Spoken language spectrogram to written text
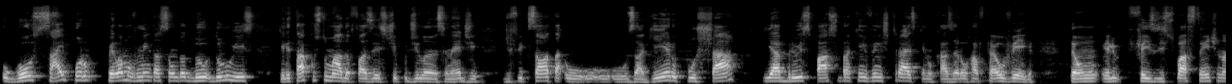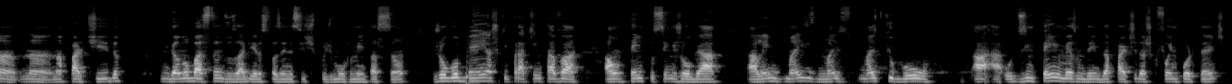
O gol sai por, pela movimentação do, do, do Luiz, que ele está acostumado a fazer esse tipo de lance, né? De, de fixar o, o, o zagueiro, puxar e abrir o espaço para quem vem de trás, que no caso era o Rafael Veiga. Então, ele fez isso bastante na, na, na partida, enganou bastante os zagueiros fazendo esse tipo de movimentação. Jogou bem, acho que para quem estava há um tempo sem jogar, além mais, mais, mais do que o gol, a, a, o desempenho mesmo dentro da partida, acho que foi importante.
